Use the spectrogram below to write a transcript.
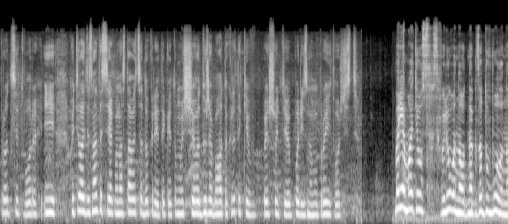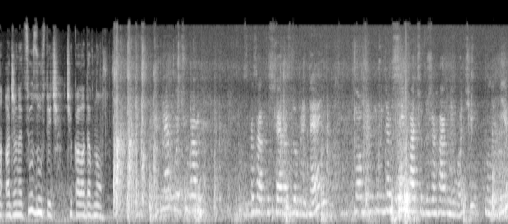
про ці твори. І хотіла дізнатися, як вона ставиться до критики, тому що дуже багато критиків пишуть по-різному про її творчість. Марія Матіос схвильована, однак задоволена, адже на цю зустріч чекала давно. Я хочу вам сказати ще раз добрий день. Добрим людям всім бачу дуже гарні очі, молоді.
